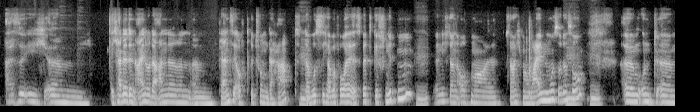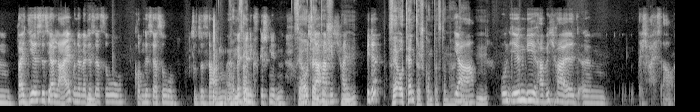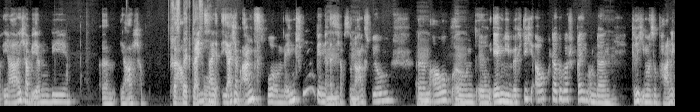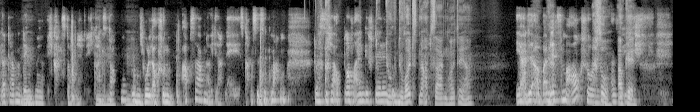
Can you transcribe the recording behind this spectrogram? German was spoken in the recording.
Also ich, ähm, ich hatte den ein oder anderen ähm, Fernsehauftritt schon gehabt. Hm. Da wusste ich aber vorher, es wird geschnitten, Hm. wenn ich dann auch mal, sag ich mal, weinen muss oder so. Hm. Ähm, und ähm, bei dir ist es ja live und dann wird es Hm. ja so, kommt es ja so sozusagen, äh, wird ja halt nichts geschnitten. sehr und da authentisch. habe ich halt, Mhm. bitte? Sehr authentisch kommt das dann halt. Ja. Hm. Und irgendwie habe ich halt, ähm, ich weiß auch, ja, ich habe irgendwie, ähm, ja, ich habe Respekt einen davor. Seite- ja, ich habe Angst vor Menschen, gen- also Mhm, ich habe so eine mhm. Angststörung ähm, Mhm, auch mhm. und äh, irgendwie möchte ich auch darüber sprechen und dann Mhm. kriege ich immer so Panikattacken und Mhm. denke mir, ich kann es doch nicht, ich kann es Mhm, doch nicht. mhm. Und ich wollte auch schon absagen, aber ich dachte, nee, das kannst du jetzt nicht machen. Du hast dich ja auch drauf eingestellt. Du, du wolltest mir absagen heute, ja? ja, der, beim Ja. letzten Mal auch schon. Ach so, also okay. Ich,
